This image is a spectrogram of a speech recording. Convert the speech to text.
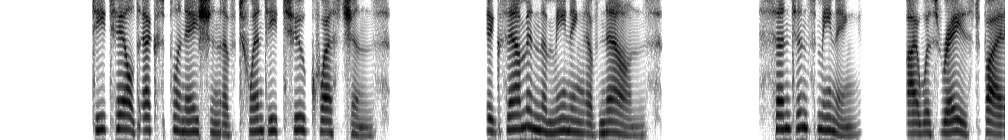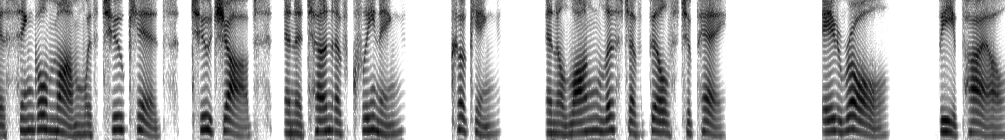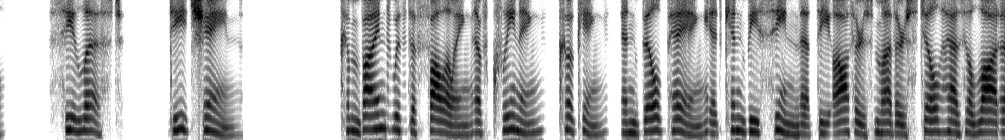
Detailed explanation of 22 questions. Examine the meaning of nouns. Sentence meaning I was raised by a single mom with two kids, two jobs, and a ton of cleaning, cooking, and a long list of bills to pay. A roll, B pile, C list, D chain. Combined with the following of cleaning, cooking, and bill paying it can be seen that the author's mother still has a lot of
